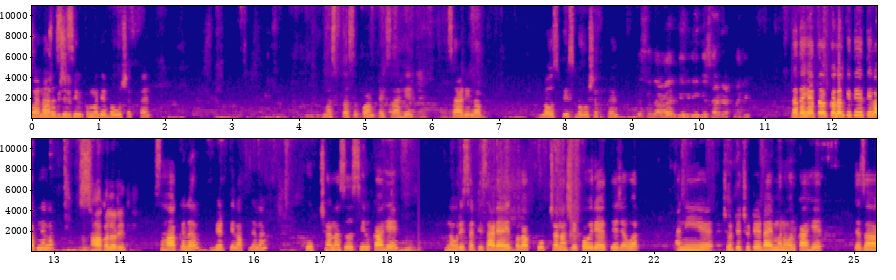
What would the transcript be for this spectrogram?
बनारसी सिल्कमध्ये बघू शकताय. मस्त असं कॉन्टॅक्ट आहे. साडीला ब्लाऊज पीस बघू शकताय. दादा ह्यात कलर किती येतील आपल्याला? सहा कलर येतील. सहा कलर भेटतील आपल्याला. खूप छान असं सिल्क आहे. नवरीसाठी साड्या आहेत बघा खूप छान असे कोयरे आहेत त्याच्यावर. आणि छोटे छोटे डायमंड वर्क आहेत. त्याचा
